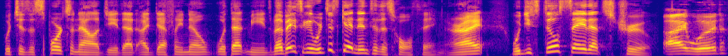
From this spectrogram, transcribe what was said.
which is a sports analogy that I definitely know what that means. But basically, we're just getting into this whole thing. All right. Would you still say that's true? I would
